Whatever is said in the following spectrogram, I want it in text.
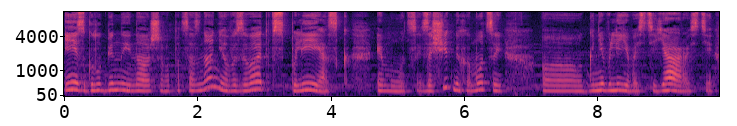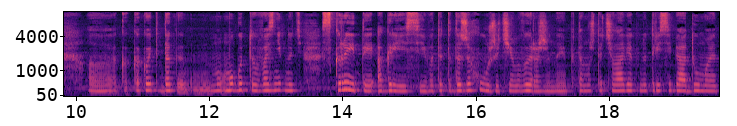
из глубины нашего подсознания вызывает всплеск эмоций, защитных эмоций э, гневливости, ярости, э, какой-то могут возникнуть скрытые агрессии. Вот это даже хуже, чем выраженные, потому что человек внутри себя думает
